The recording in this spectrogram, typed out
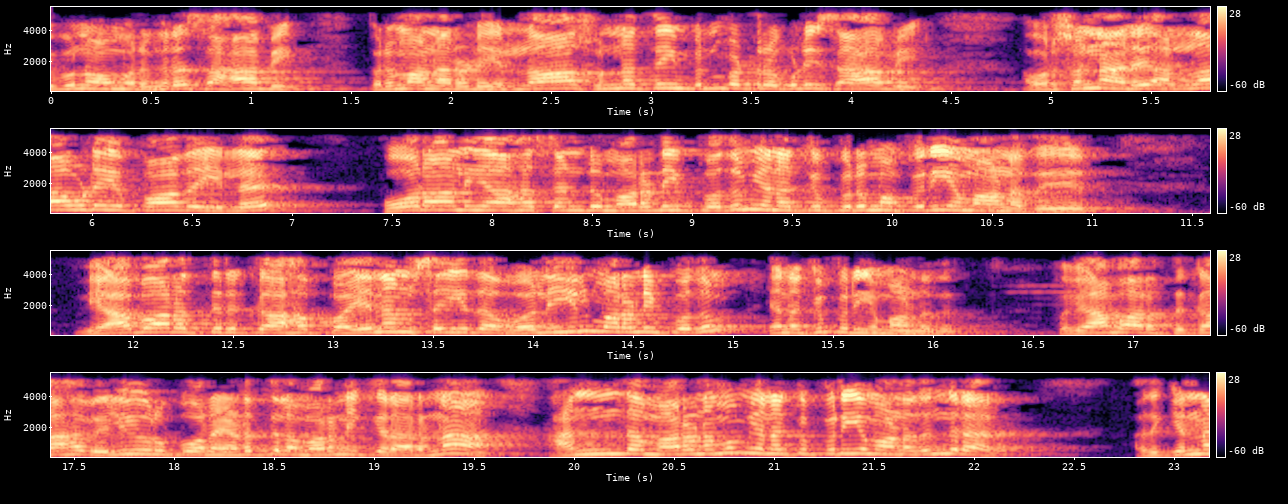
இப்னு அமருங்கிற சஹாபி பெருமானாருடைய எல்லா சுன்னத்தையும் பின்பற்றக்கூடிய சஹாபி. அவர் சொன்னார் அல்லாஹ்வுடைய பாதையில் போராளியாக சென்று மரணிப்பதும் எனக்கு பெரும பிரியமானது. வியாபாரத்திற்காக பயணம் செய்த வழியில் மரணிப்பதும் எனக்கு பிரியமானது. இப்போ வியாபாரத்துக்காக வெளியூர் போன இடத்துல மரணிக்கிறாருன்னா அந்த மரணமும் எனக்கு பிரியமானதுங்கிறார். அதுக்கு என்ன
